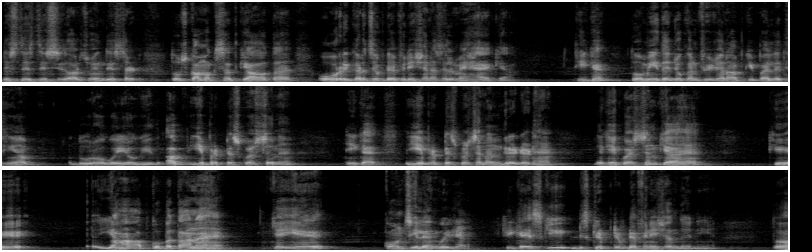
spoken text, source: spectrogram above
this this this is also in this set तो उसका मकसद क्या होता है और रिकर्सिव डेफिनेशन असल में है क्या? ठीक है? तो उम्मीद है जो कन्फ्यूज़न आपकी पहले थी, अब दूर हो गई होगी। अब ये प्रैक्टिस क्वेश्चन है, ठीक है? ये प्रैक्टिस क्वेश्चन अनग्रेडेड हैं। देखिए क्वेश्चन क्या है कि यहाँ आपको बताना है कि ये कौन सी लैंग्वेज है। ठीक है, इसकी डिस्क्रिप्टिव डेफिनेशन देनी है। तो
